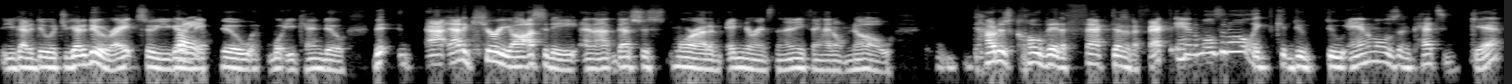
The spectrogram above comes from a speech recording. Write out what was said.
you got to do what you got to do, right? So you got to right. make do what you can do. The, out of curiosity, and I, that's just more out of ignorance than anything. I don't know. How does COVID affect? Does it affect animals at all? Like, do do animals and pets get?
